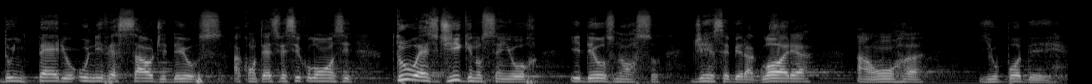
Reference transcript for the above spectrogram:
do império universal de Deus. Acontece, versículo 11: Tu és digno, Senhor e Deus nosso, de receber a glória, a honra e o poder.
